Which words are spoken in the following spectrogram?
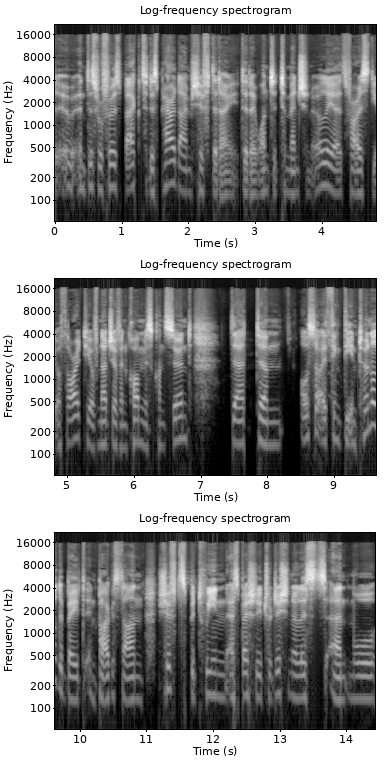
uh, and this refers back to this paradigm shift that I that I wanted to mention earlier, as far as the authority of Najaf and Qom is concerned, that um, also I think the internal debate in Pakistan shifts between especially traditionalists and more,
